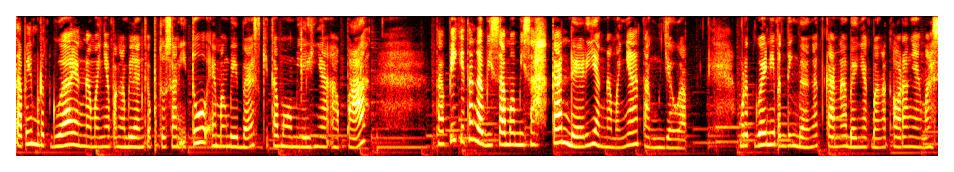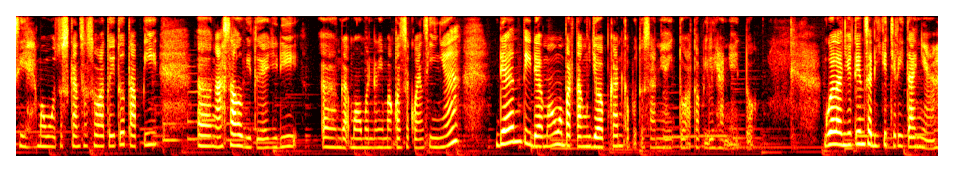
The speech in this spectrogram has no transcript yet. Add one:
Tapi menurut gue yang namanya pengambilan keputusan itu emang bebas kita mau milihnya apa tapi kita nggak bisa memisahkan dari yang namanya tanggung jawab. Menurut gue ini penting banget karena banyak banget orang yang masih memutuskan sesuatu itu tapi uh, ngasal gitu ya. Jadi eh, nggak uh, mau menerima konsekuensinya dan tidak mau mempertanggungjawabkan keputusannya itu atau pilihannya itu. Gue lanjutin sedikit ceritanya.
